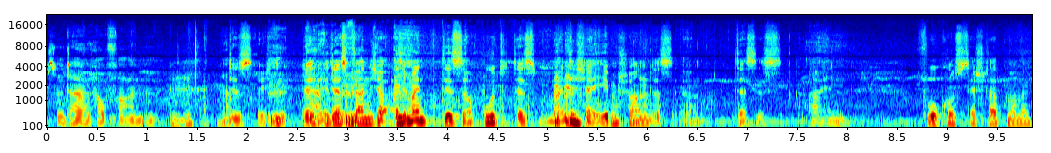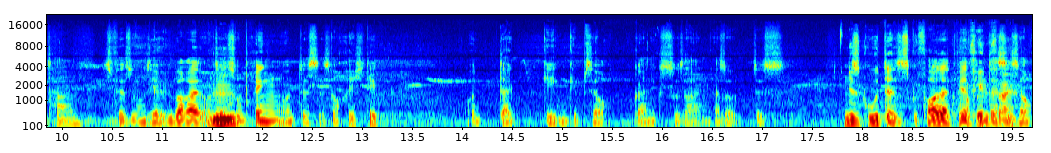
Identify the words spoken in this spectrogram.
sind da auch vorhanden. Das ist richtig. Das, das fand ich auch, also ich meine, das ist auch gut, das meinte ich ja eben schon, dass, ähm, das ist ein Fokus der Stadt momentan. Das versuchen sie ja überall unterzubringen und das ist auch richtig. Und dagegen gibt es ja auch gar nichts zu sagen. Also das ist gut, dass es gefordert wird und dass sie es auch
